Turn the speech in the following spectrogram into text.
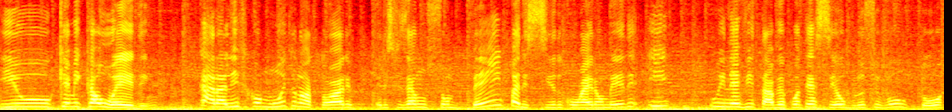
e o Chemical Wedding. Cara, ali ficou muito notório, eles fizeram um som bem parecido com o Iron Maiden e o inevitável aconteceu, o Bruce voltou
